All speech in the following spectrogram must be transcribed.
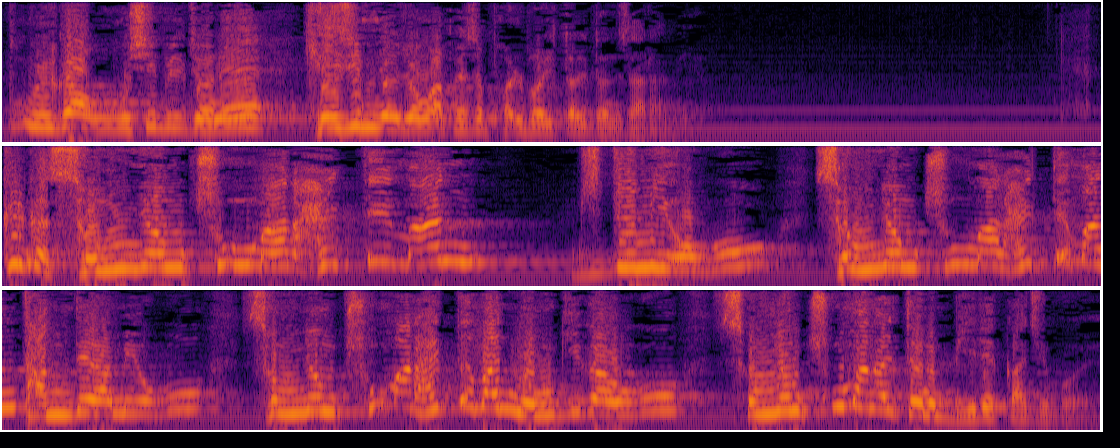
불과 50일 전에 계집 여종 앞에서 벌벌 떨던 사람이에요. 그러니까 성령 충만할 때만 믿음이 오고 성령 충만할 때만 담대함이 오고 성령 충만할 때만 용기가 오고 성령 충만할 때는 미래까지 보여요.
